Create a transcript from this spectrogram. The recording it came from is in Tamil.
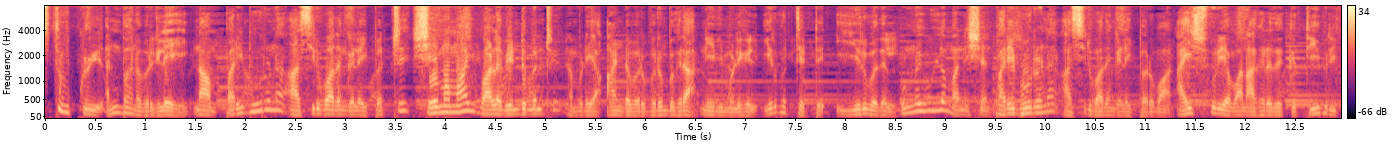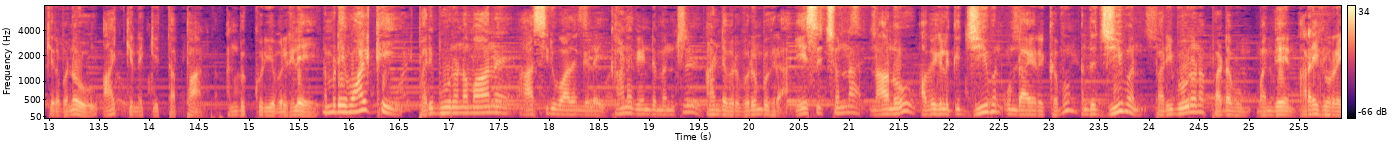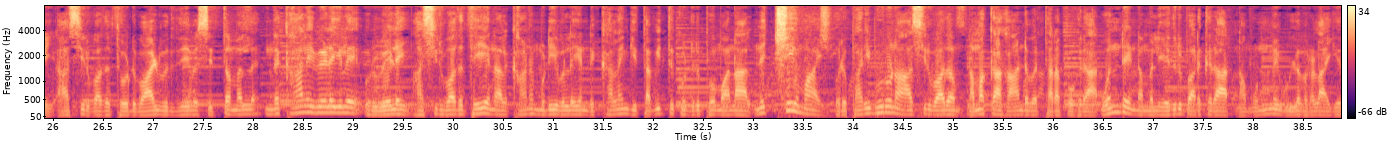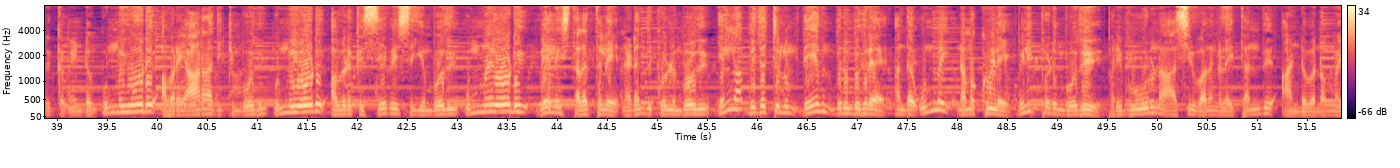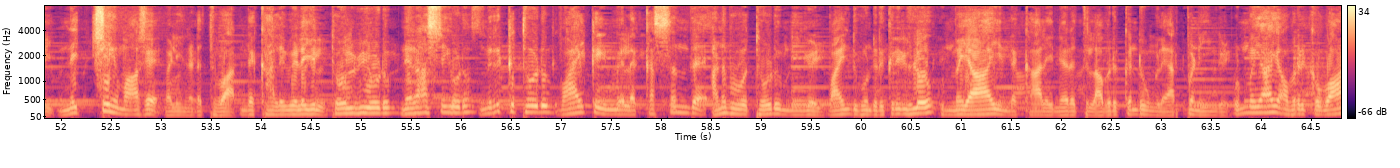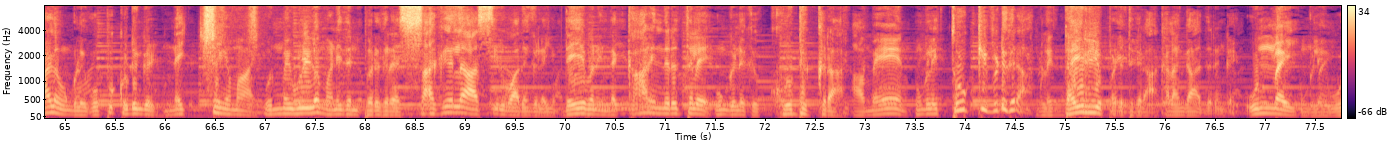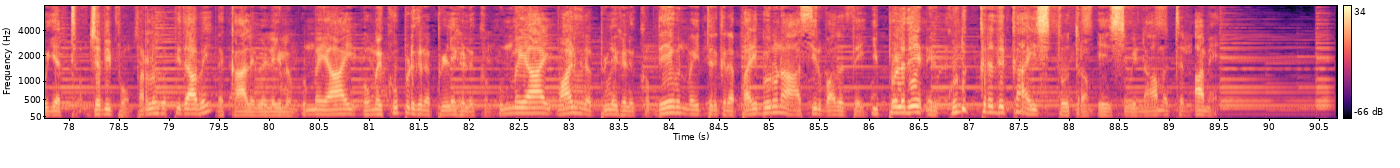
கிறிஸ்துவுக்குள் அன்பானவர்களே நாம் பரிபூரண ஆசீர்வாதங்களை பெற்று சேமமாய் வாழ வேண்டும் என்று நம்முடைய ஆண்டவர் விரும்புகிறார். நீதிமொழிகள் இருபத்தி எட்டு இருபதில் உண்மையுள்ள மனுஷன் பரிபூரண ஆசீர்வாதங்களை பெறுவான். ஐஸ்வர்யவானாகிறதுக்கு தீவிரிக்கிறவனோ ஆக்கினைக்கு தப்பான். அன்புக்குரியவர்களே நம்முடைய வாழ்க்கை பரிபூரணமான ஆசீர்வாதங்களை காண வேண்டும் என்று ஆண்டவர் விரும்புகிறார். இயேசு சொன்னார் நானோ அவைகளுக்கு ஜீவன் உண்டாயிருக்கவும் அந்த ஜீவன் பரிபூரணப்படவும் வந்தேன். அரைகுறை ஆசீர்வாதத்தோடு வாழ்வது தேவ சித்தம் அல்ல இந்த காலை வேளையிலே ஒருவேளை ஆசீர்வாதத்தையே என்னால் காண முடியவில்லை என்று கலங்கி தவித்துக் கொண்டிருப்போமானால் நிச்சயமாய் ஒரு பரிபூர்ண ஆசீர்வாதம் நமக்காக ஆண்டவர் தரப்போகிறார். ஒன்றை நம்மை எதிர்பார்க்கிறார். நாம் உண்மை உள்ளவர்களாக இருக்க வேண்டும். உண்மையோடு அவரை ஆராதிக்கும் போது உண்மையோடு அவருக்கு சேவை செய்யும் போது உண்மையோடு வேலை ஸ்தலத்திலே நடந்து கொள்ளும் போது எல்லா விதத்திலும் தேவன் விரும்புகிற அந்த உண்மை நமக்குள்ளே வெளிப்படும் போது பரிபூர்ண ஆசீர்வாதங்களை தந்து ஆண்டவர் நம்மை நிச்சயமாக வழி நடத்துவார். இந்த காலை வேளையில் தோல்வியோடும் நிராசையோடும் நெருக்கத்தோடும் வாழ்க்கையின் மேல கசந்த அனுபவத்தோடும் நீங்கள் வாழ்ந்து கொண்டிருக்கிறீர்களோ? உண்மையாய் இந்த காலை நேரத்தில் அவருக்கென்று உங்களை அர்ப்பணியுங்கள். உண்மையாய் அவருக்கு வாழ உங்களை ஒப்புக் கொடுங்கள் நிச்சயமாய் உண்மை உள்ள மனிதன் பெறுகிற சகல ஆசீர்வாதங்களையும் தேவன் இந்த காலை நேரத்தில் உங்களுக்கு கொடுக்கிறார். அமேன் உங்களை தூக்கி விடுகிறார். உங்களை தைரியப்படுத்துகிறார். கலங்காதிருங்கள். உண்மை உங்களை உயர்த்தும். ஜெபிப்போம். பரலோக பிதாவே இந்த காலை வேளையிலும் உண்மையாய் உண்மை கூப்பிடுகிற பிள்ளைகளுக்கும் உண்மையாய் வாழ்கிற பிள்ளைகளுக்கும் தேவன் வைத்திருக்கிற பரிபூர்ண ஆசீர்வாதத்தை இப்பொழுதே நீர் கொடுக்கிறதுக்காய் ஸ்தோத்திரம். இயேசுவின் நாமத்தில். ஆமே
